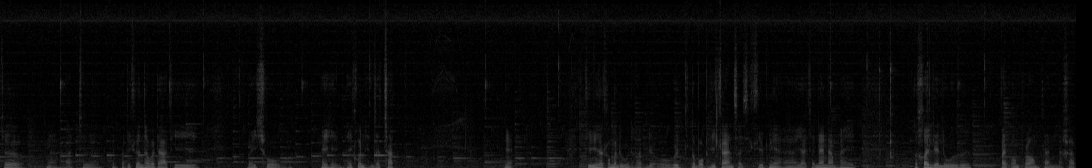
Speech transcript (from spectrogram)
เจอร์นะลาร์เจอร์เป็นปฏิเคิลธรรมดาที่ไว้โชว์ให้เห็นให้คนเห็นชัดๆเนี่ยทีนี้เราก็มาดูนะครับ เดี๋ยวระบบวิธีการใส่สคริปต์เนี่ยออยากจะแนะนำให้ค่อยๆเรียนรู้ไปพร้อม ๆ กันนะครับ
